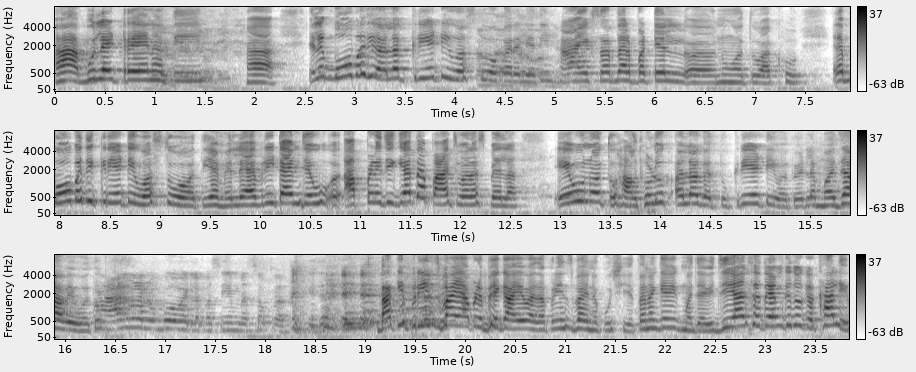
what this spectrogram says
હા, બુલેટ ટ્રેન હતી. હા. એટલે બહુ બધી અલગ ક્રિએટિવ વસ્તુઓ કરેલી હતી. હા, એક સરદાર પટેલનું હતું આખું. એટલે બહુ બધી ક્રિએટિવ વસ્તુઓ હતી એમ. એટલે એવરી ટાઈમ જેવું, આપણે જે ગયા હતા પાંચ વર્ષ પહેલા એવું નહોતું. હાવ થોડુંક અલગ હતું ક્રિએટિવ હતું એટલે મજા આવે એવું હતું. હાલવાનું બહુ એટલે પછી એમના છોકરા થકી જાય. બાકી પ્રિન્સભાઈ આપણે ભેગા આવ્યા હતા પ્રિન્સભાઈ ને પૂછીએ. તને કેવી મજા આવી? જી આન્સર તો એમ કીધું કે ખાલી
